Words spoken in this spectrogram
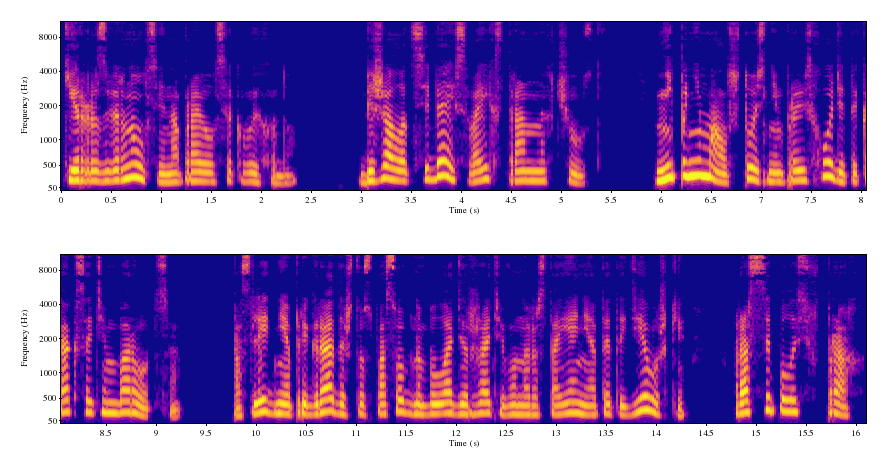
Кир развернулся и направился к выходу. Бежал от себя и своих странных чувств. Не понимал, что с ним происходит и как с этим бороться. Последняя преграда, что способна была держать его на расстоянии от этой девушки, рассыпалась в прах,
